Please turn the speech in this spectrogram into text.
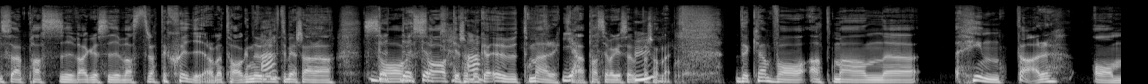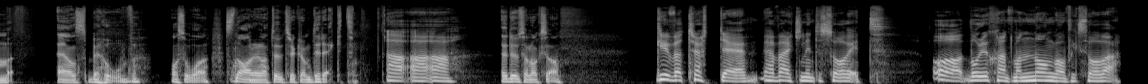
så här passiv aggressiva strategier om ett tag. Nu är det Ja. lite mer så här, sa, Dutt, dutt, dutt. saker som Ja. brukar utmärka Ja. passiv aggressiva personer. Det kan vara att man eh, hintar om ens behov och så, snarare än att uttrycka dem direkt. Ja, ja, ja. Är du sån också? Gud vad trött jag är. Jag har verkligen inte sovit. Åh, vore det skönt om man någon gång fick sova.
